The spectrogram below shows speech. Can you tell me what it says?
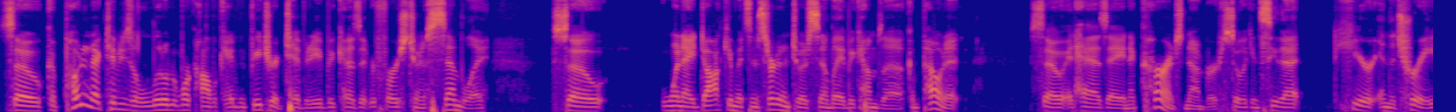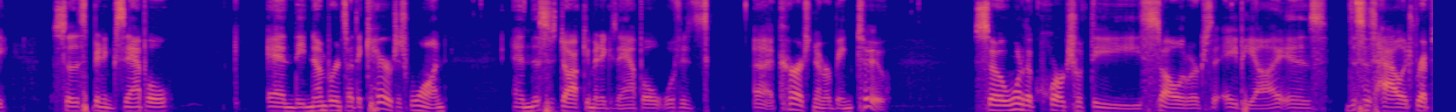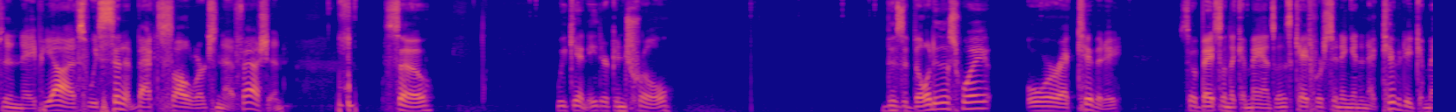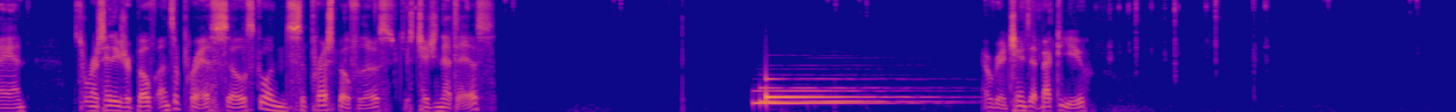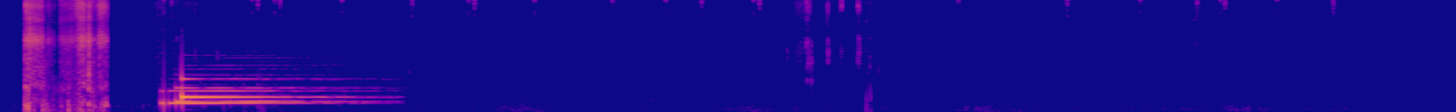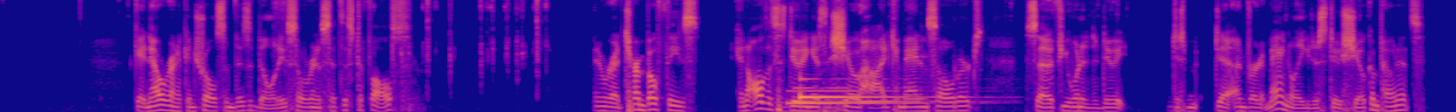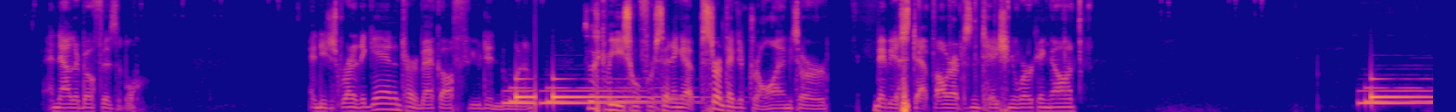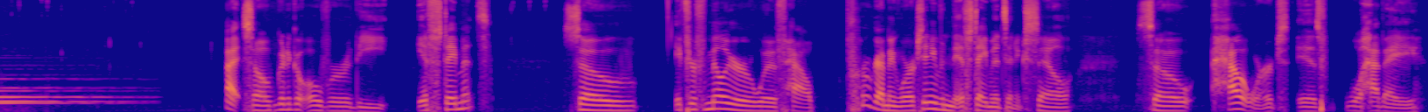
So component activity is a little bit more complicated than feature activity because it refers to an assembly. So when a document's inserted into an assembly, it becomes a component. So it has a, an occurrence number. So we can see that here in the tree. So this has been an example, and the number inside the carriage is 1. And this is document example with its uh, occurrence number being 2. So one of the quirks with the SolidWorks API is this is how it's represented in API. So we send it back to SolidWorks in that fashion. So we can either control visibility this way or activity. So based on the commands, so in this case, we're sending in an activity command. So we're going to say these are both unsuppressed. So let's go and suppress both of those, just changing that to S. And we're going to change that back to U. Okay, now we're going to control some visibility, so we're going to set this to false. And we're going to turn both these, and all this is doing is the show hide command in SolidWorks. So if you wanted to do it, just to invert it manually, you just do show components, and now they're both visible. And you just run it again and turn it back off if you didn't want them. So this could be useful for setting up certain things of drawings or maybe a step file representation you're working on. All right, so I'm going to go over the if statements. So if you're familiar with how programming works, and even if statements in Excel, so how it works is we'll have a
